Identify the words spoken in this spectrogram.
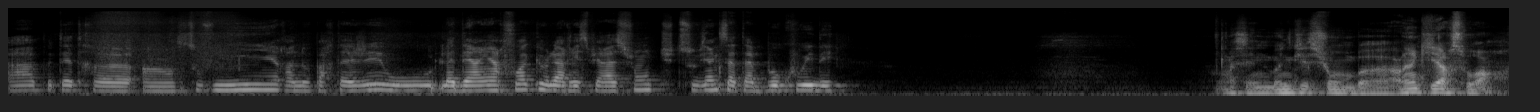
as peut-être euh, un souvenir à nous partager ou la dernière fois que la respiration, tu te souviens que ça t'a beaucoup aidé? C'est une bonne question. Bah, rien qu'hier soir.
